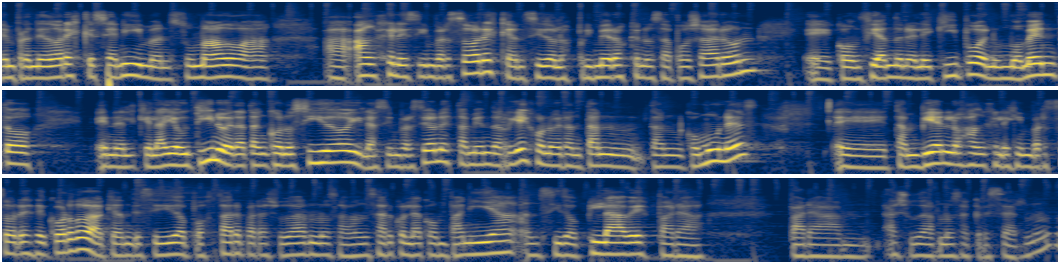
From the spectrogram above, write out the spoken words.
emprendedores que se animan, sumado a, ángeles inversores que han sido los primeros que nos apoyaron, eh, confiando en el equipo en un momento en el que el IoT no era tan conocido y las inversiones también de riesgo no eran tan, tan comunes. Eh, también los ángeles inversores de Córdoba que han decidido apostar para ayudarnos a avanzar con la compañía han sido claves para, para mm, ayudarnos a crecer. ¿no?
